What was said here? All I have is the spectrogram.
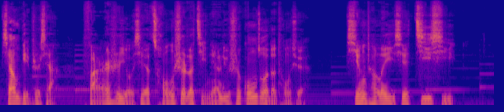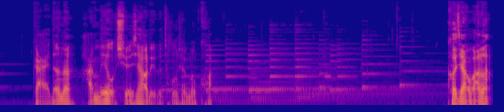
相比之下，反而是有些从事了几年律师工作的同学，形成了一些积习。改的呢，还没有学校里的同学们快。课讲完了，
